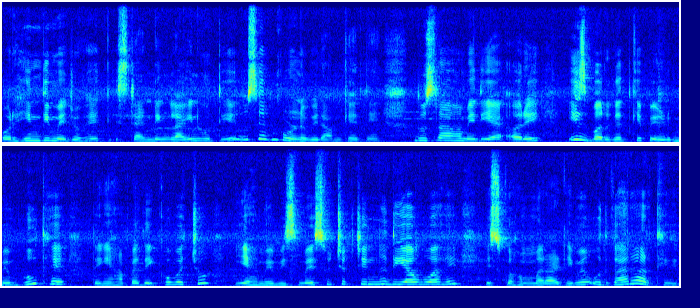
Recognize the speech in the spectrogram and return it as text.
और हिंदी में जो है स्टैंडिंग लाइन होती है, उसे हम पूर्ण विराम कहते हैं। दूसरा हमें दिया है, अरे, इस बरगद के पेड़ में भूत है। तो यहाँ पर देखो बच्चों, ये हमें विस्मय सूचक चिन्ह दिया हुआ है। इसको हम मराठी में उद्गारार्थी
